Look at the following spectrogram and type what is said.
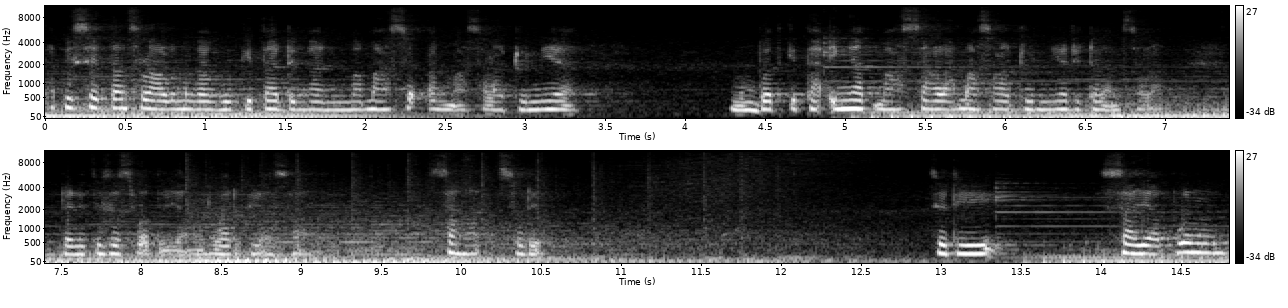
Tapi setan selalu mengganggu kita dengan memasukkan masalah dunia. Membuat kita ingat masalah-masalah dunia di dalam sholat. Dan itu sesuatu yang luar biasa. Sangat sulit jadi saya pun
